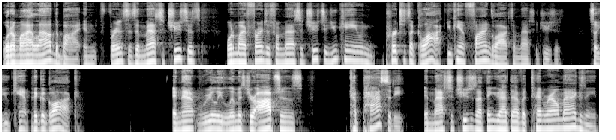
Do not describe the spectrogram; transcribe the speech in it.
What am I allowed to buy? And for instance, in Massachusetts, one of my friends is from Massachusetts. You can't even purchase a Glock. You can't find Glocks in Massachusetts. So you can't pick a Glock. And that really limits your options capacity. In Massachusetts, I think you have to have a 10 round magazine.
